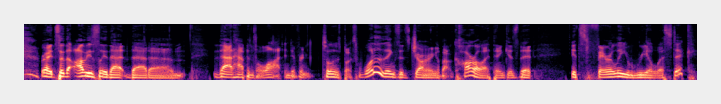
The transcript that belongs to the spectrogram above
right. So the, obviously that that um, that happens a lot in different children's books. One of the things that's jarring about Carl, I think, is that it's fairly realistic.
